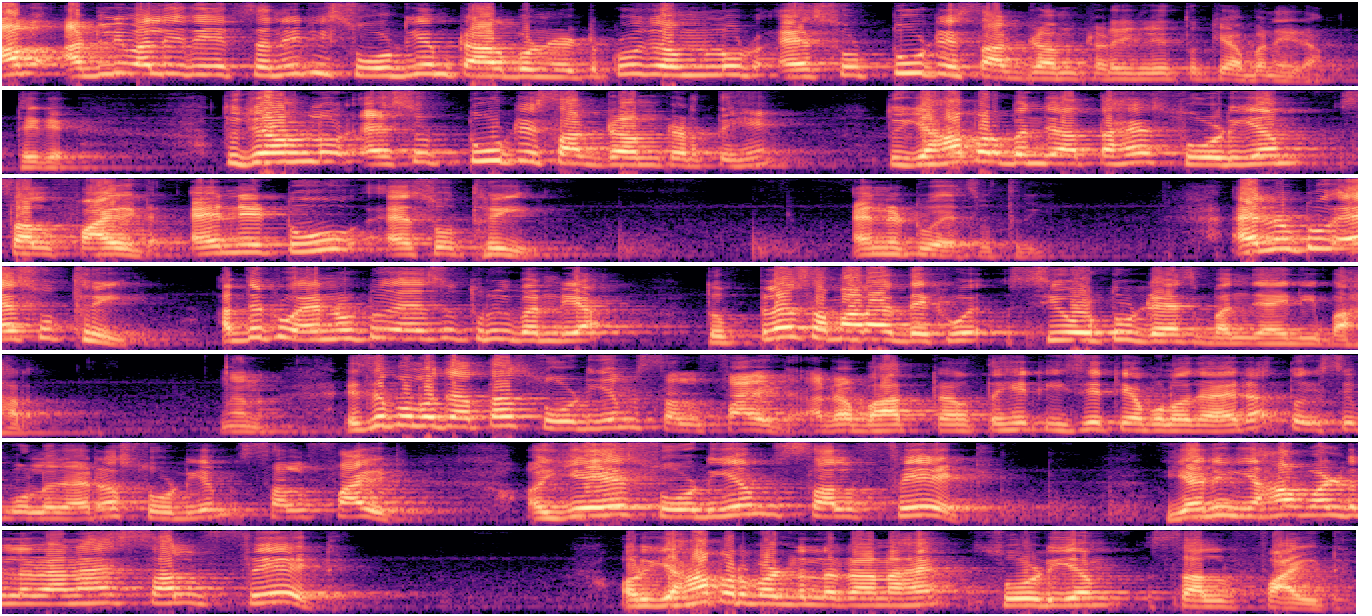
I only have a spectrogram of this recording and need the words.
अब अगली वाली रिएक्शन है कि सोडियम कार्बोनेट को जब हम लोग SO2 के साथ ड्रम करेंगे तो क्या बनेगा? ठीक है? तो जब हम लोग SO2 के साथ ड्रम करते हैं तो यहाँ पर बन जाता है sodium sulphide Na2SO3 Na2SO3 Na2SO3 अब देखो NO2SO3 बन गया। तो प्लस हमारा देखो CO2 डैश बन जाएगी बाहर। है ना? इसे बोला जाता है सोडियम सल्फाइड। अगर बात करते हैं इसे क्या बोला जाएगा तो इसे बोला जाएगा सोडियम सल्फाइड। और ये है सोडियम सल्फेट। यानी यहाँ वर्ड लगाना है सल्फेट। और यहाँ पर वर्ड लगाना है सोडियम सल्फाइड।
